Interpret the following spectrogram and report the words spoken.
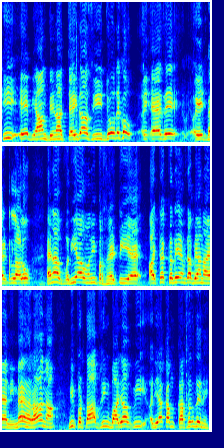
ਕਿ ਇਹ ਬਿਆਨ ਦੇਣਾ ਚਾਹੀਦਾ ਸੀ, ਜੋ ਦੇਖੋ ਐਜ਼ ਏ ਏਜ ਫੈਕਟਰ ਲਾ ਲਓ ਹੈ ਨਾ ਵਧੀਆ ਉਹਨਾਂ ਦੀ ਪਰਸਨੈਲਿਟੀ ਹੈ। ਅੱਜ ਤੱਕ ਕਦੇ ਐਵੇਂ ਦਾ ਬਿਆਨ ਆਇਆ ਨਹੀਂ। ਮੈਂ ਹੈਰਾਨ ਹਾਂ ਵੀ ਪ੍ਰਤਾਪ ਸਿੰਘ ਬਾਜਵਾ ਵੀ ਅਜਿਹਾ ਕੰਮ ਕਰ ਸਕਦੇ ਨੇ।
